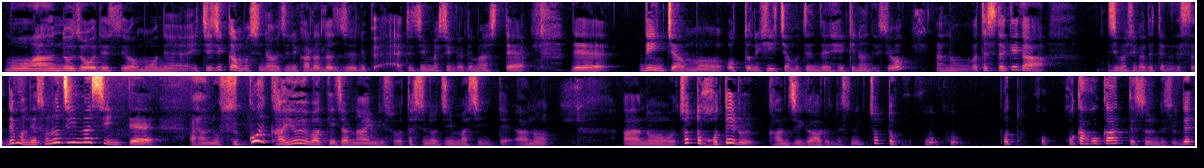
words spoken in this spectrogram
もう案の定ですよ。もうね1時間もしないうちに体中にバーってジンマシンが出ましてでりんちゃんも夫のひーちゃんも全然平気なんですよ。あの私だけがジンマシンが出てるんです。でもね、そのジンマシンって、あの、すっごいかゆいわけじゃないんです私のジンマシンって。あの、あの、ちょっとほてる感じがあるんですね。ちょっとほ、ほ、ほ、ほ、かほかってするんですよ。で、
